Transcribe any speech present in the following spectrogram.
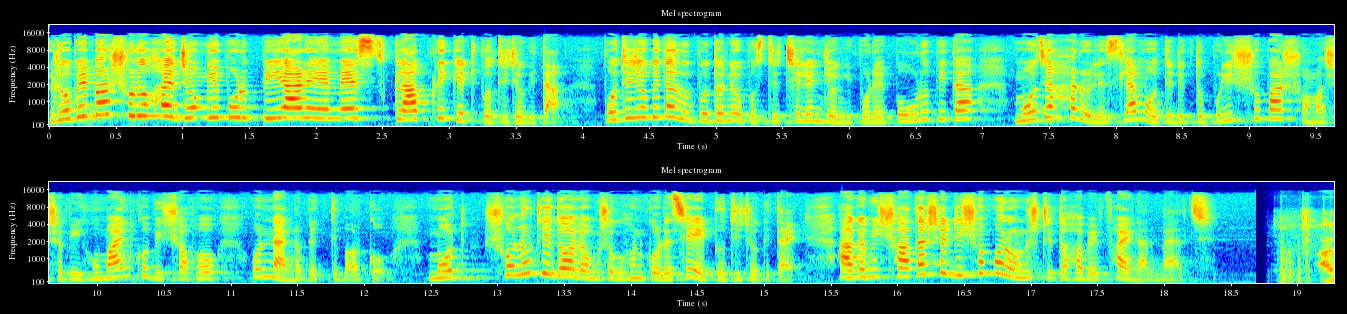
রবিবার শুরু হয় জঙ্গিপুর পিআরএমএস ক্লাব ক্রিকেট প্রতিযোগিতা। প্রতিযোগিতার উদ্বোধনে উপস্থিত ছিলেন জঙ্গিপুরের পৌরপিতা মোজাহারুল ইসলাম, অতিরিক্ত পুলিশ সুপার, সমাজসেবী হুমায়ুন কবির সহ অন্যান্য ব্যক্তিবর্গ। মোট ষোলোটি দল অংশগ্রহণ করেছে এই প্রতিযোগিতায়। আগামী সাতাশে ডিসেম্বর অনুষ্ঠিত হবে ফাইনাল ম্যাচ। আর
